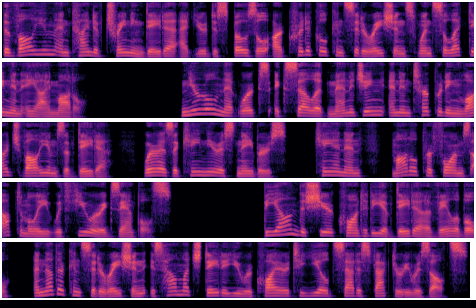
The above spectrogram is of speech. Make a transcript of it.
The volume and kind of training data at your disposal are critical considerations when selecting an AI model. Neural networks excel at managing and interpreting large volumes of data, whereas a k nearest neighbors KNN model performs optimally with fewer examples. Beyond the sheer quantity of data available, another consideration is how much data you require to yield satisfactory results.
